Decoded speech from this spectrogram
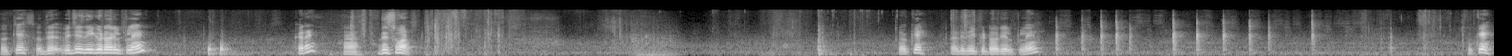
Okay. So, the, which is the equatorial plane? Correct? Uh, this one. okay that is equatorial plane okay.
